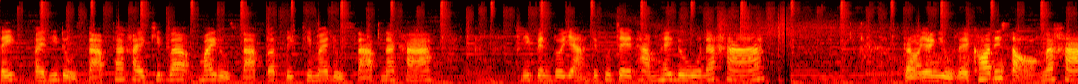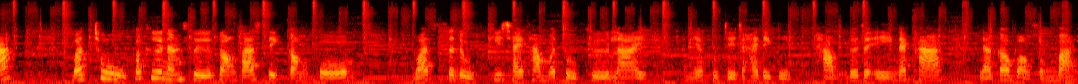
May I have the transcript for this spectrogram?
ติ๊กไปที่ดูดซับ ถ้าใครคิดว่าไม่ดูดซับก็ติ๊กที่ไม่ดูดซับนะคะ นี่เป็นตัวอย่างที่ครูเจทำให้ดูนะคะ เรายังอยู่ในข้อที่ 2 นะคะ วัตถุก็คือหนังสือกล่องพลาสติกกล่องโฟม วัสดุที่ใช้ทำวัตถุคืออะไรอันนี้ครูเจจะให้เด็กๆทำด้วยตัวเองนะคะ แล้วก็บอกสมบัติ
